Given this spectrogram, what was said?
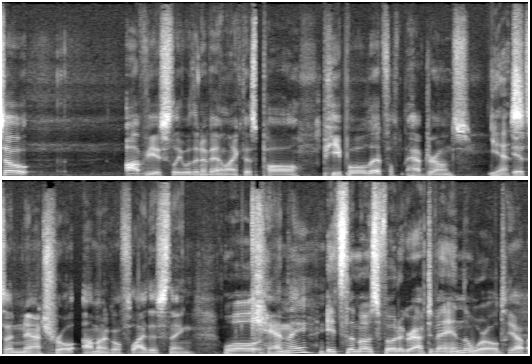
So, obviously, with an event like this, Paul, people that have drones, Yes. it's a natural. I'm gonna go fly this thing. Well, Can they? It's the most photographed event in the world. Yep.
